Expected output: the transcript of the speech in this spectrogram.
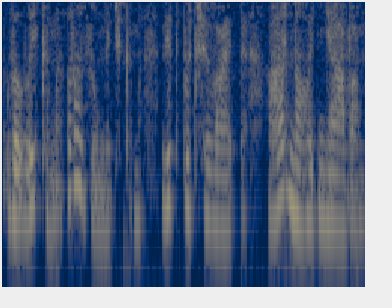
великими розумничками. Відпочивайте. Гарного дня вам!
